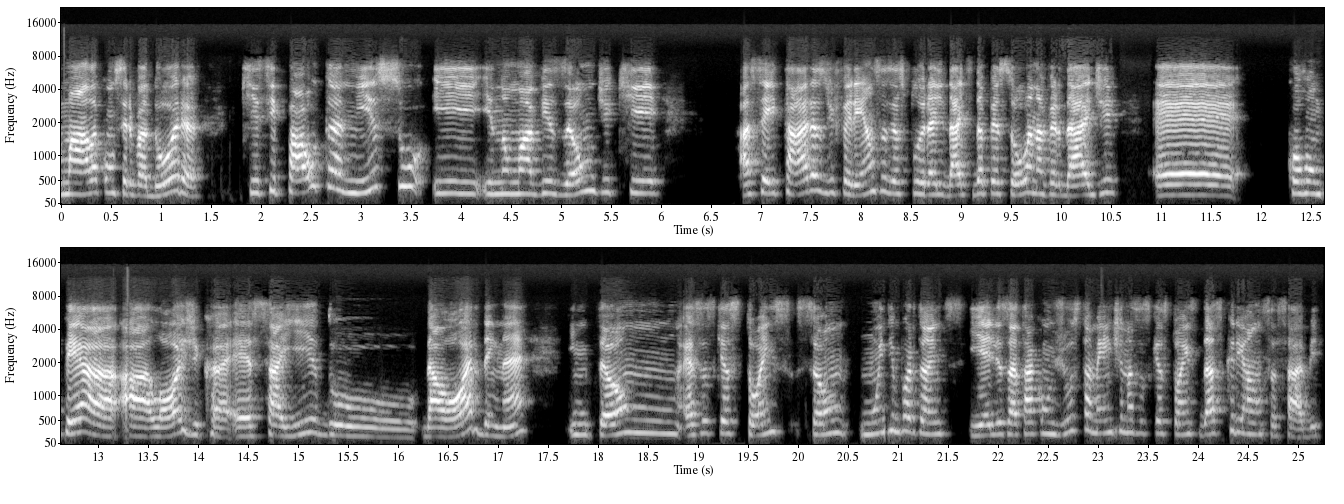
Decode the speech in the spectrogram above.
uma ala conservadora que se pauta nisso e, e numa visão de que aceitar as diferenças e as pluralidades da pessoa, na verdade, é, corromper a, a lógica, é sair do, da ordem, né? Então, essas questões são muito importantes e eles atacam justamente nessas questões das crianças, sabe?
